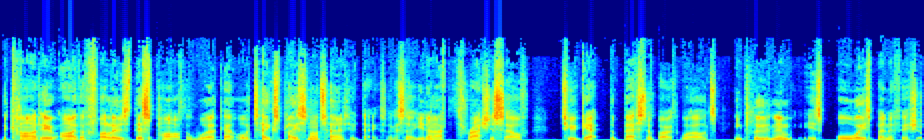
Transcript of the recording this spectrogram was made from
The cardio either follows this part of the workout or takes place on alternative days. Like I said, you don't have to thrash yourself to get the best of both worlds. Including them is always beneficial.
